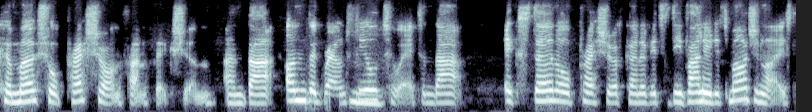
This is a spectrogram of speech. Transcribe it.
commercial pressure on fan fiction and that underground feel mm. to it and that external pressure of kind of it's devalued, it's marginalized,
